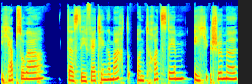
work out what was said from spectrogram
Ich habe sogar das Seepferdchen gemacht und trotzdem, ich schwimme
